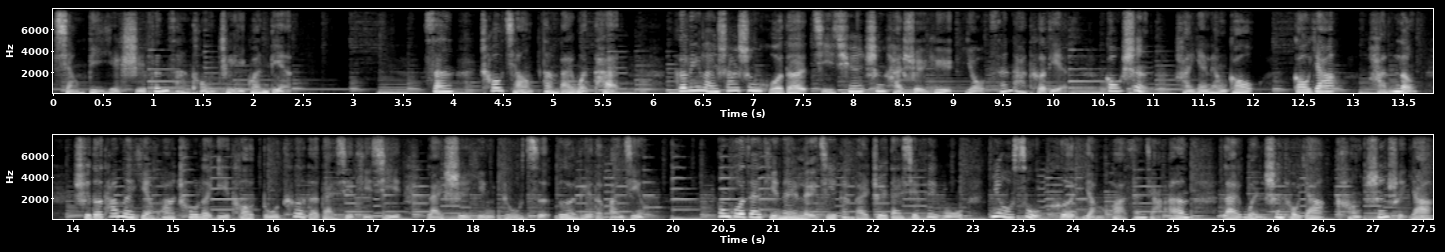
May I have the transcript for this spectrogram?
想必也十分赞同这一观点。三超强蛋白稳态，格陵兰鲨生活的极圈深海水域有三大特点：高渗、含盐量高、高压、寒冷，使得它们演化出了一套独特的代谢体系来适应如此恶劣的环境。通过在体内累积蛋白质代谢废物、尿素和氧化三甲胺来稳渗透压、抗深水压，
